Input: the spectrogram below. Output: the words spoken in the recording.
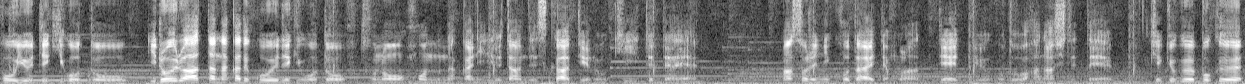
こういう出来事をいろいろあった中でこういう出来事をその本の中に入れたんですかっていうのを聞いてて、まあ、それに答えてもらってっていうことを話してて結局僕、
